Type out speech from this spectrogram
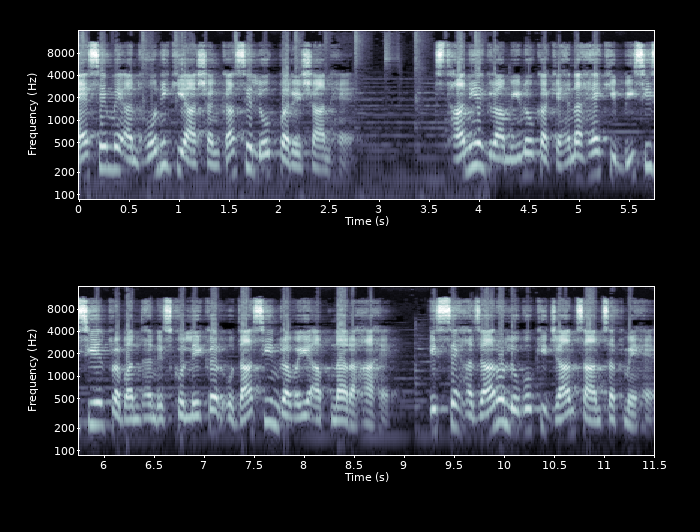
ऐसे में अनहोनी की आशंका से लोग परेशान हैं। स्थानीय ग्रामीणों का कहना है कि बीसीसीएल प्रबंधन इसको लेकर उदासीन रवैया अपना रहा है। इससे हज़ारों लोगों की जान सांसत में है।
